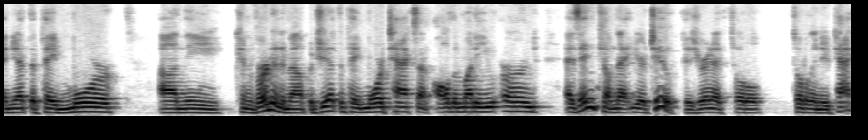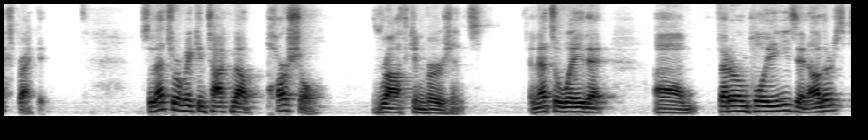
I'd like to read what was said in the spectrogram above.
and you have to pay more on the converted amount, but you have to pay more tax on all the money you earned as income that year too, because you're in a total, totally new tax bracket. So that's where we can talk about partial Roth conversions. And that's a way that um, federal employees and others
